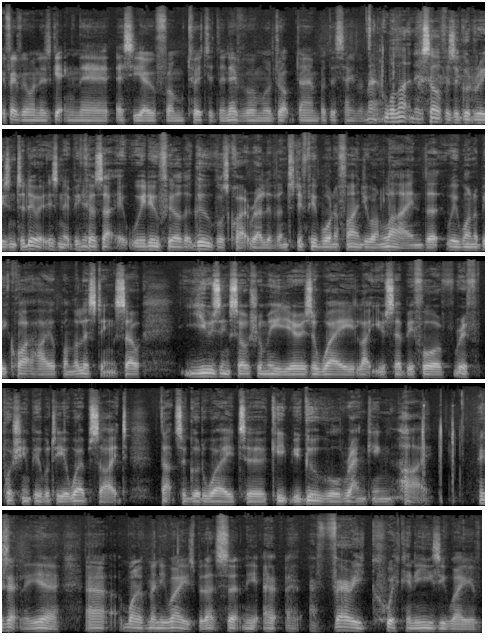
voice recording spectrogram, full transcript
if everyone is getting their SEO from Twitter, then everyone will drop down by the same amount. Well, that in itself is a good reason to do it, isn't it? Because yeah. that, we do feel that Google's quite relevant, and if people want to find you online, that we want to be quite high up on the listing. So, using social media is a way, like you said before, if pushing people to your website. That's a good way to keep your Google ranking high. Exactly, yeah. Uh, one of many ways, but that's certainly a, a, a very quick and easy way of,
